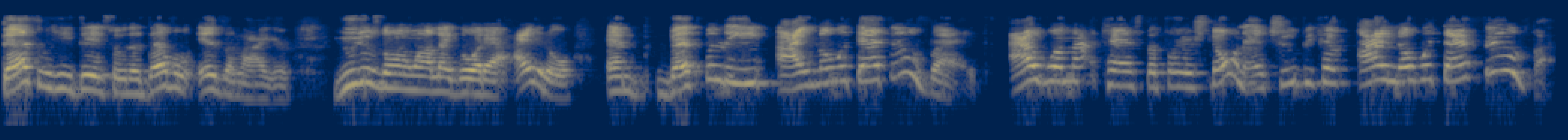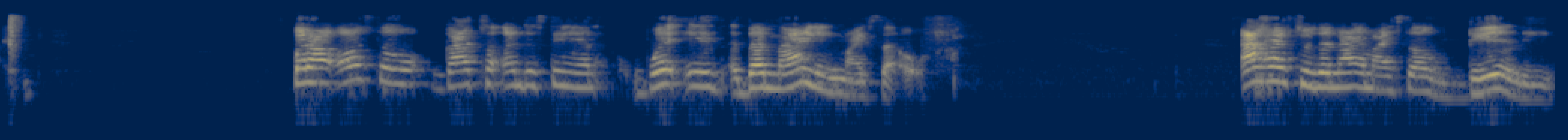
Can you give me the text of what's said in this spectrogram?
That's what he did. So the devil is a liar. You just don't want to let go of that idol. And best believe I know what that feels like. I will not cast the first stone at you because I know what that feels like. But I also got to understand what is denying myself. I have to deny myself daily.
